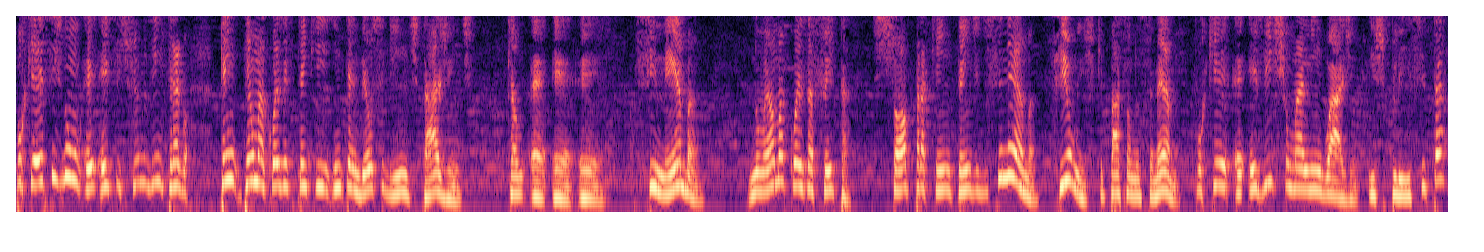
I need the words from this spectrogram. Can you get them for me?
porque esses não, esses filmes entregam. Tem, tem uma coisa que tem que entender o seguinte, tá, gente? Que é, é, é- é- cinema não é uma coisa feita só pra quem entende de cinema. Filmes que passam no cinema, porque é, existe uma linguagem explícita,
